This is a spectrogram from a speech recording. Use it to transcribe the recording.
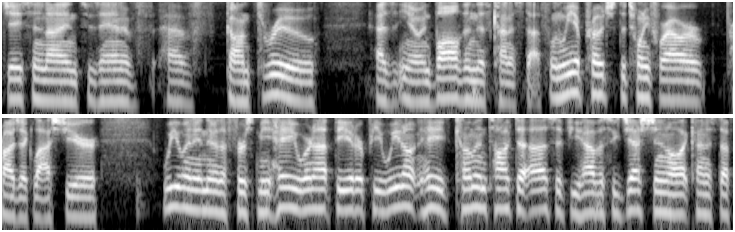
Jason and I and Suzanne have, have gone through as you know involved in this kind of stuff. When we approached the 24 hour project last year, we went in there the first meet. Hey, we're not theater people. We don't. Hey, come and talk to us if you have a suggestion, all that kind of stuff.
